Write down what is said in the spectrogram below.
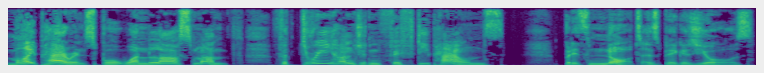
My parents bought one last month for £350, but it's not as big as yours.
